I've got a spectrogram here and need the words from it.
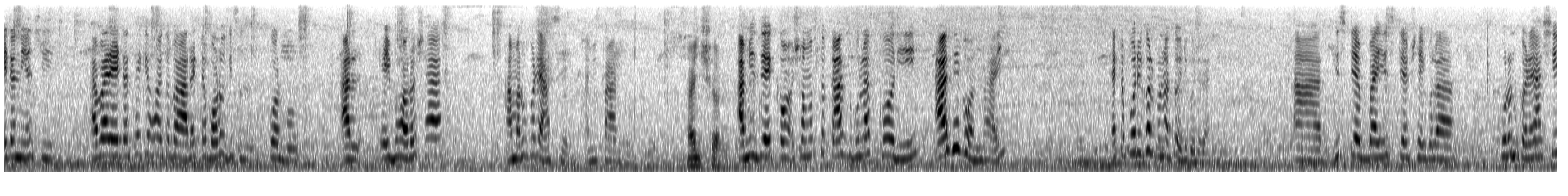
এটা নিয়েছি। আবার এটা থেকে হয়তো বা আরেকটা বড় কিছু করব। আর এই ভরসা আমার উপরে আছে আমি পারব। আমি যে সমস্ত কাজগুলা করি, আজীবন ভাই, একটা পরিকল্পনা তৈরি করে রাখি। আর স্টেপ বাই স্টেপ সেইগুলা পূরণ করে আসি,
